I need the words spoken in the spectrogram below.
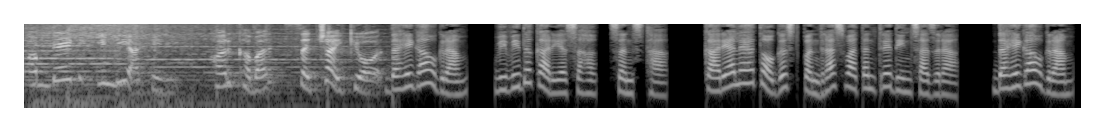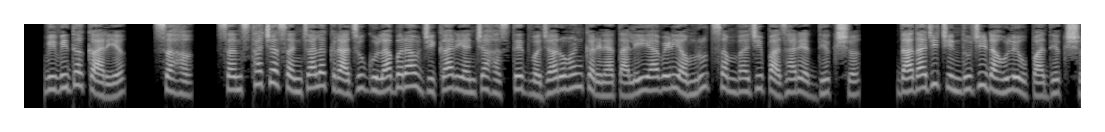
अपडेट इंडिया टीव्ही. हर खबर सच्चाई की ओर. दहेगाव ग्राम विविध कार्यासह संस्था. कार्यालयात ऑगस्ट पंधरा स्वातंत्र्य दिन साजरा. दहेगाव ग्राम विविध कार्य सह संस्थाच्या संचालक राजू गुलाबराव जिकार यांच्या हस्ते ध्वजारोहण करण्यात आले. यावेळी अमृत संभाजी पाझारे अध्यक्ष दादाजी चिंदूजी डाहुले उपाध्यक्ष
